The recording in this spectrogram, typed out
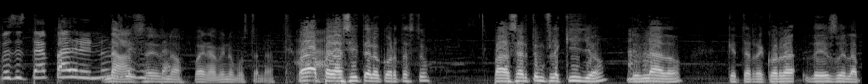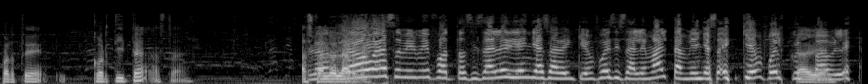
Pues está padre, ¿no? No, no, bueno, a mí no me gusta nada. Ah, pero así te lo cortas tú. Para hacerte un flequillo de un lado que te recorra desde la parte cortita hasta hasta lo largo. voy a subir mi foto. Si sale bien, ya saben quién fue. Si sale mal, también ya saben quién fue el culpable.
